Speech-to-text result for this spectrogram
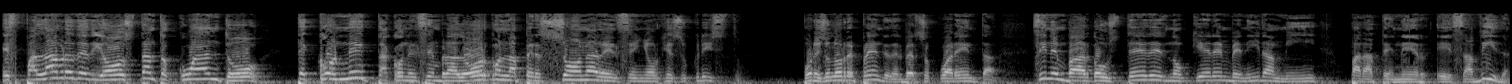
es palabra de Dios tanto cuanto te conecta con el sembrador, con la persona del Señor Jesucristo. Por eso lo reprende en el verso 40. Sin embargo, ustedes no quieren venir a mí para tener esa vida.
